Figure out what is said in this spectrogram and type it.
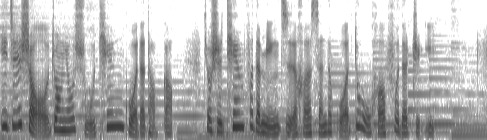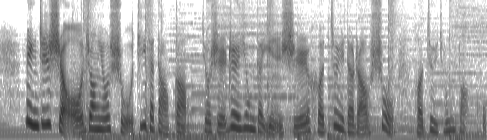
一只手装有属天国的祷告，就是天父的名字和神的国度和父的旨意；另一只手装有属地的祷告，就是日用的饮食和罪的饶恕。和最终保护。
